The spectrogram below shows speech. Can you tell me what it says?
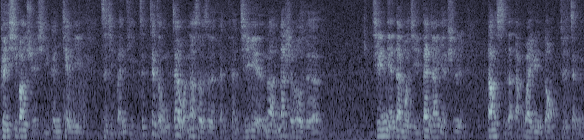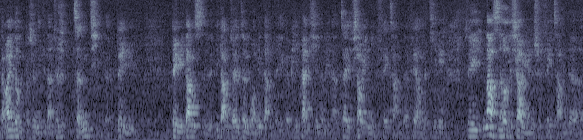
跟西方学习，跟建立。自己本体，这这种在我那时候是很很激烈的。那那时候的七零年代末期，淡江也是当时的党外运动，就是整个党外运动不是民进党，就是整体的对于对于当时一党专政国民党的一个批判性的力量，在校园里非常的非常的激烈。所以那时候的校园是非常的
